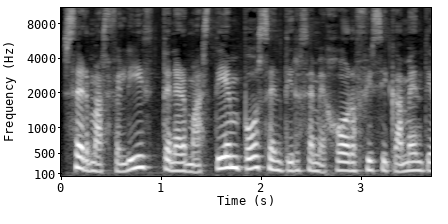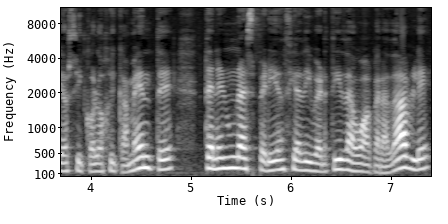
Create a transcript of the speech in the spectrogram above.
ser más feliz, tener más tiempo, sentirse mejor físicamente o psicológicamente, tener una experiencia divertida o agradable,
